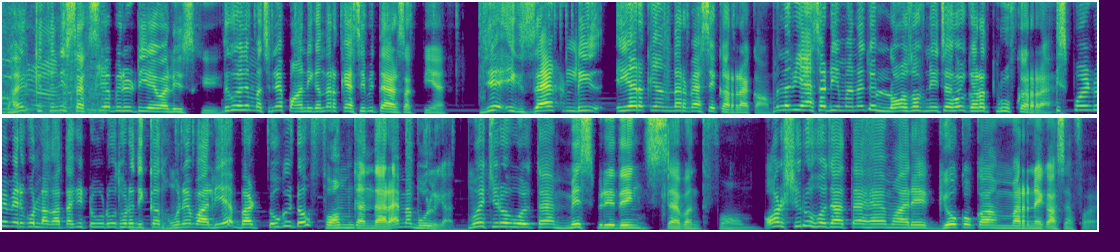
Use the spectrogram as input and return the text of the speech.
भाई कितनी सेक्सी एबिलिटी है वाली इसकी। देखो ये मछलियाँ पानी के अंदर कैसे भी तैर सकती हैं। ये एग्जैक्टली एयर के अंदर वैसे कर रहा है काम। मतलब ये ऐसा डीमन है जो लॉज ऑफ़ नेचर को गलत प्रूफ कर रहा है। इस पॉइंट में मेरे को लगा था कि टोकिटो थोड़ी दिक्कत होने वाली है बट टोकिटो फॉर्म के अंदर है मैं भूल गया। मोइचिरो बोलता है मिस ब्रीदिंग सेवंथ फॉर्म और शुरू हो जाता है हमारे ग्योको का मरने का सफ़र।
